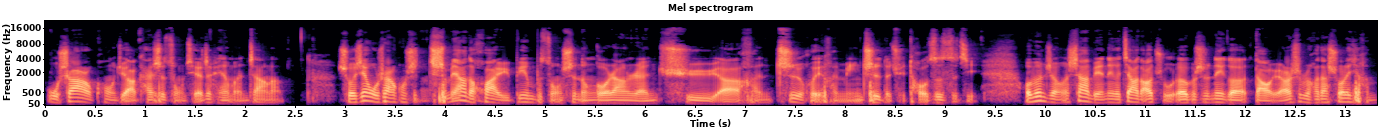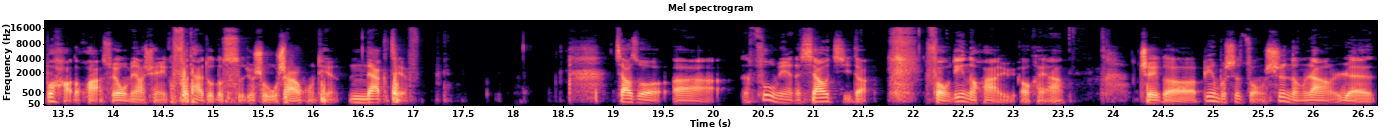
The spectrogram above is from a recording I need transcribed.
五十二空就要开始总结这篇文章了。首先，五十二空是什么样的话语，并不总是能够让人去呃很智慧、很明智的去投资自己。我们整个上边那个教导主呃不是那个导员，是不是和他说了一些很不好的话？所以我们要选一个负态度的词，就是五十二空填 negative，叫做呃负面的、消极的、否定的话语。OK 啊，这个并不是总是能让人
